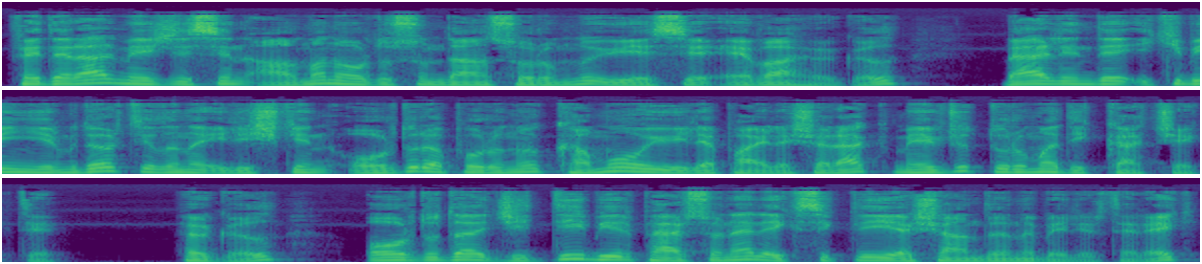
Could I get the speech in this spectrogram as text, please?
Federal Meclis'in Alman ordusundan sorumlu üyesi Eva Högel, Berlin'de 2024 yılına ilişkin ordu raporunu kamuoyu ile paylaşarak mevcut duruma dikkat çekti. Högel, orduda ciddi bir personel eksikliği yaşandığını belirterek,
